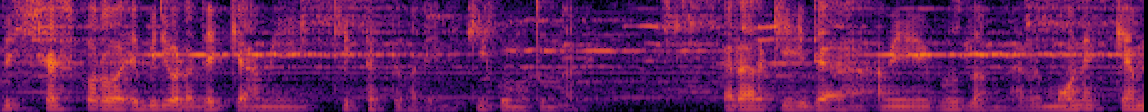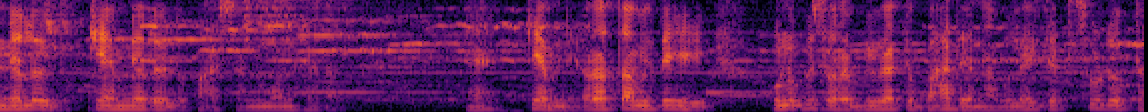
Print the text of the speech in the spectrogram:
বিশ্বাস করো, এই ভিডিওটা দেখে আমি ঠিক থাকতে পারিনি, কি করব তোমরা? এরা আর কি এটা আমি বুঝলাম না। আর মনে কেমনে লইল কেমনে লইল ভাষান মন হেরাল হ্যাঁ কেমনে? ওরা তো আমি দেখি কোনো কিছু ওরা বিবাহকে বাঁধে না বলে, এই যে সুডো একটা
